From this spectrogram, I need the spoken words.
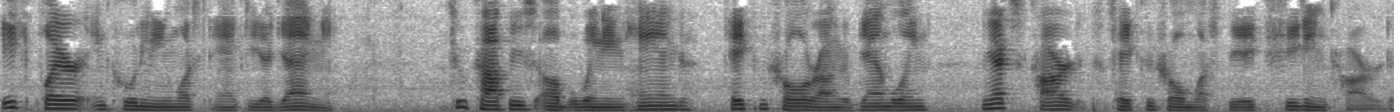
Each player, including you, must ante again. Two copies of Winning Hand. Take control around of gambling. The next card to take control must be a cheating card.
